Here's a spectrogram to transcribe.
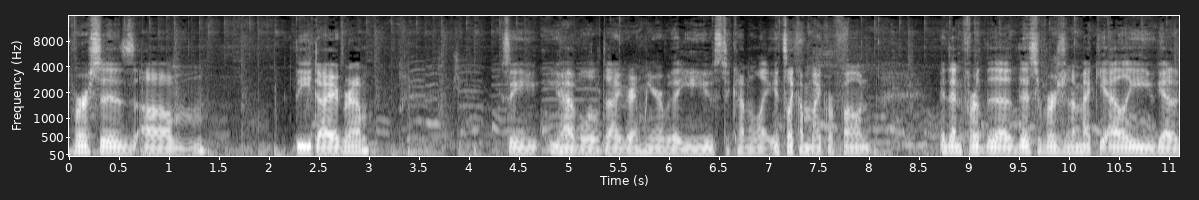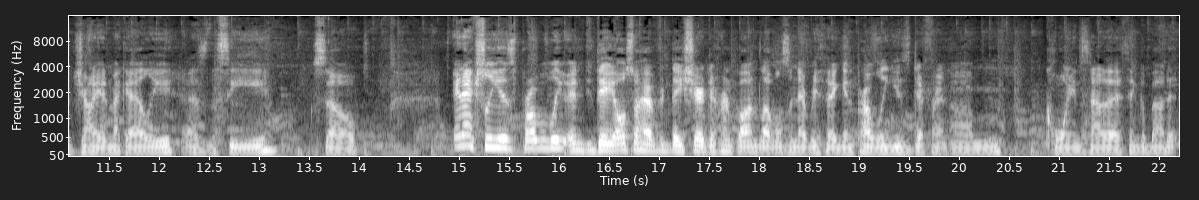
versus um, the diagram. See, you have a little diagram here that you use to kind of like, it's like a microphone and then for the this version of Mecha Ellie, you get a giant Mecha Ellie as the CE. So it actually is probably, and they also have they share different bond levels and everything, and probably use different um, coins. Now that I think about it,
